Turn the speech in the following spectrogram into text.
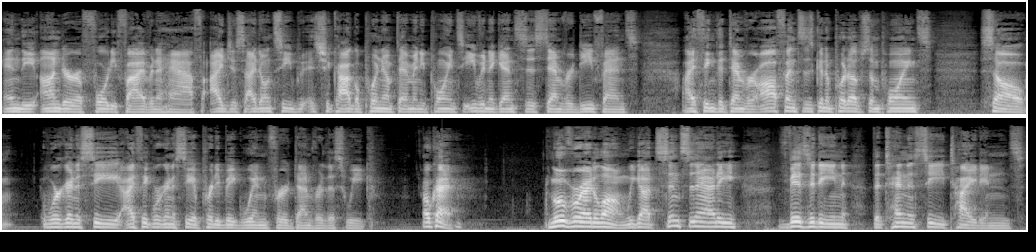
and the under of 45 and a half. I just I don't see Chicago putting up that many points even against this Denver defense. I think the Denver offense is going to put up some points, so we're going to see. I think we're going to see a pretty big win for Denver this week. Okay. Moving right along, we got Cincinnati visiting the Tennessee Titans.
